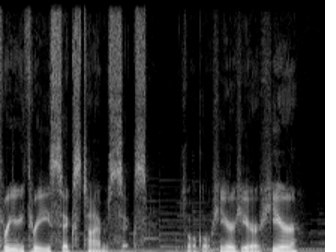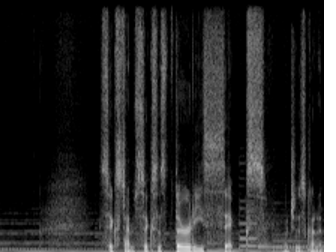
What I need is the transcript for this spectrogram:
3, 3, 6 times 6. So we'll go here, here, here. 6 times 6 is 36, which is to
